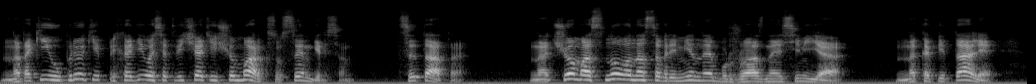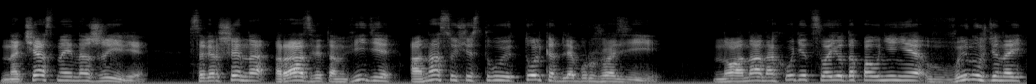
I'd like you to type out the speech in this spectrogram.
На такие упреки приходилось отвечать еще Марксу с Энгельсом. Цитата. «На чем основана современная буржуазная семья? На капитале, на частной наживе. В совершенно развитом виде она существует только для буржуазии. Но она находит свое дополнение в вынужденной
